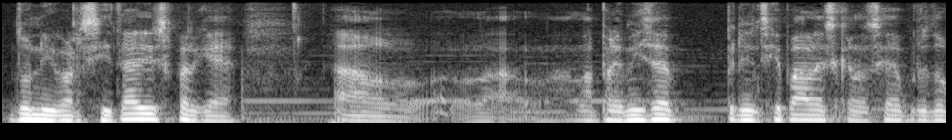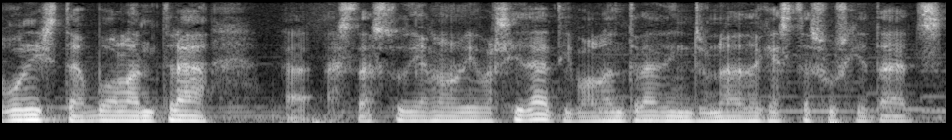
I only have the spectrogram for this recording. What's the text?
d'universitaris, perquè el, la, la premissa principal és que la seva protagonista vol entrar, eh, està estudiant a la universitat i vol entrar dins una d'aquestes societats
